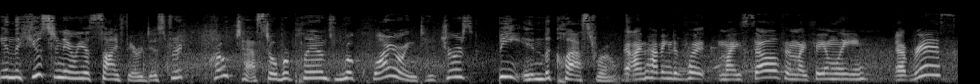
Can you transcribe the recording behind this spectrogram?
In the Houston area Cy-Fair district, protests over plans requiring teachers be in the classroom. I'm having to put myself and my family at risk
